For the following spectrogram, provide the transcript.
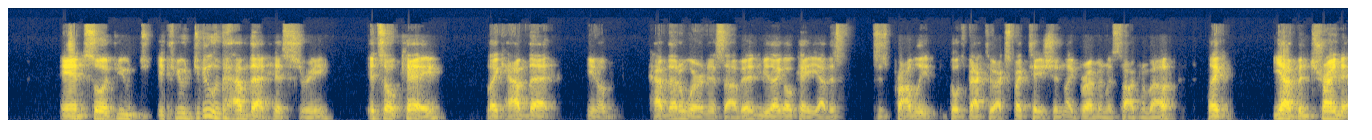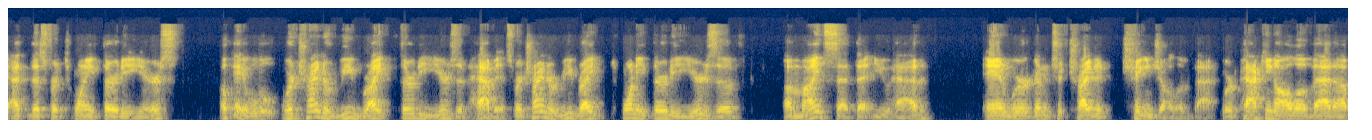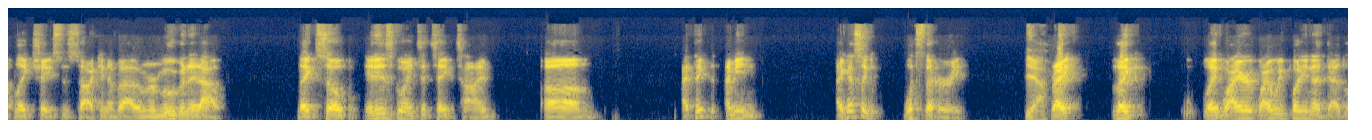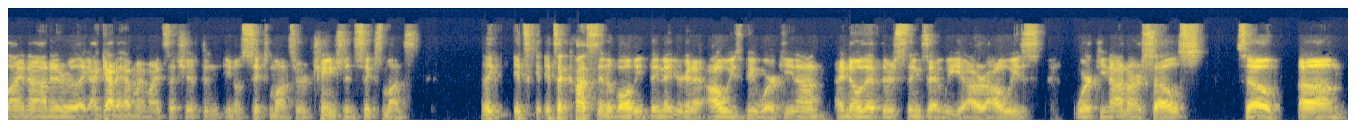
And so if you if you do have that history, it's okay. Like have that, you know, have that awareness of it and be like, okay, yeah, this, this is probably goes back to expectation, like Brevin was talking about. Like, yeah, I've been trying to at this for 20, 30 years. Okay, well, we're trying to rewrite 30 years of habits. We're trying to rewrite 20, 30 years of a mindset that you had and we're going to try to change all of that. We're packing all of that up, like Chase was talking about, and we're moving it out. Like so, it is going to take time. Um, I think. I mean, I guess like, what's the hurry? Yeah. Right. Like, like why are why are we putting a deadline on it, or like I got to have my mindset shift in you know six months or changed in six months? Like it's it's a constant evolving thing that you're going to always be working on. I know that there's things that we are always working on ourselves so, um,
